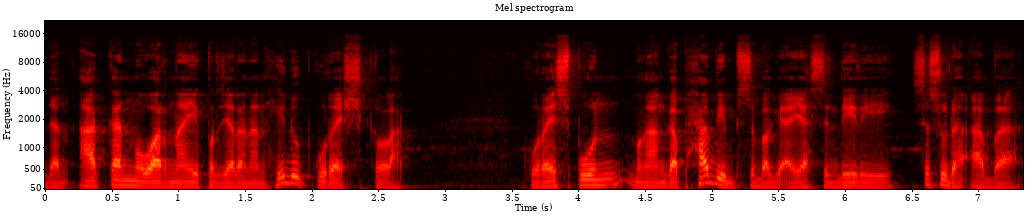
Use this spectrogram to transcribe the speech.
dan akan mewarnai perjalanan hidup Quraisy kelak. Quraisy pun menganggap Habib sebagai ayah sendiri sesudah Aba.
